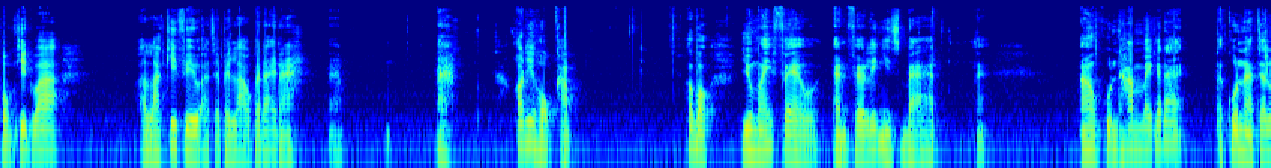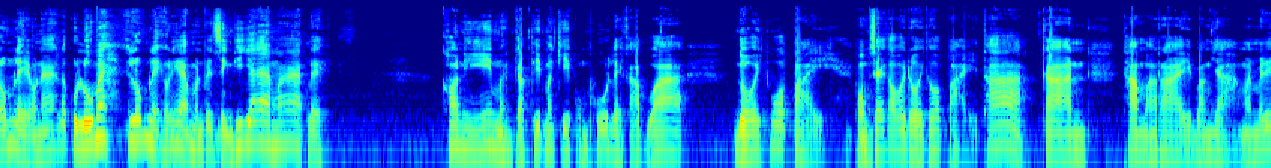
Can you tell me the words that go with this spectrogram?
ผมคิดว่า lucky feel อาจจะเป็นเราก็ได้นะอะข้อที่ 6 ครับ เขาบอก you might fail and failing is bad อ้าวคุณทำไปก็ได้ แต่คุณอาจจะล้มเหลวนะ แล้วคุณรู้ไหมล้มเหลวเนี่ยมันเป็นสิ่งที่แย่มากเลย ข้อนี้เหมือนกับที่เมื่อกี้ผมพูดเลยครับว่า โดยทั่วไป ผมใช้คาว่าโดยทั่วไป ถ้าการทำอะไรบางอย่าง มันไม่ได้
